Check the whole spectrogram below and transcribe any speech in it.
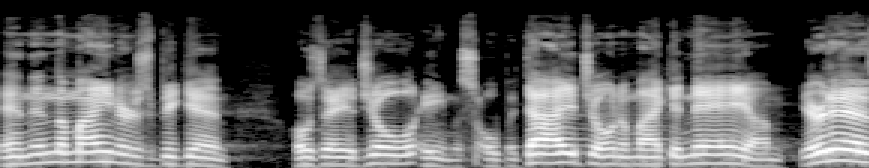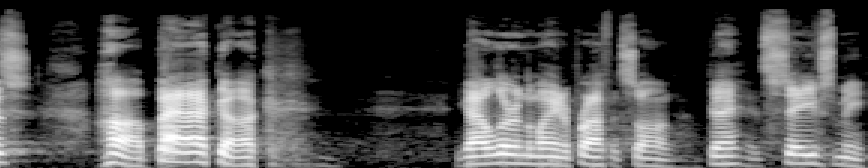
and then the minors begin. Hosea, Joel, Amos, Obadiah, Jonah, Micah, Nahum. Here it is. Habakkuk. Got to learn the minor prophet song, okay? It saves me.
